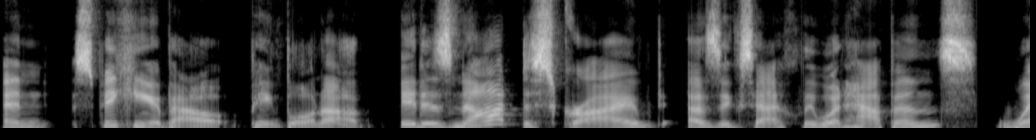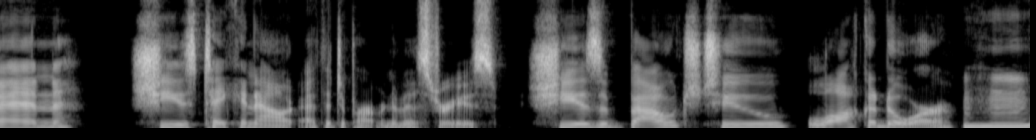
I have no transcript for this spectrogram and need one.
And speaking about being blown up, it is not described as exactly what happens when she is taken out at the Department of Mysteries. She is about to lock a door hmm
